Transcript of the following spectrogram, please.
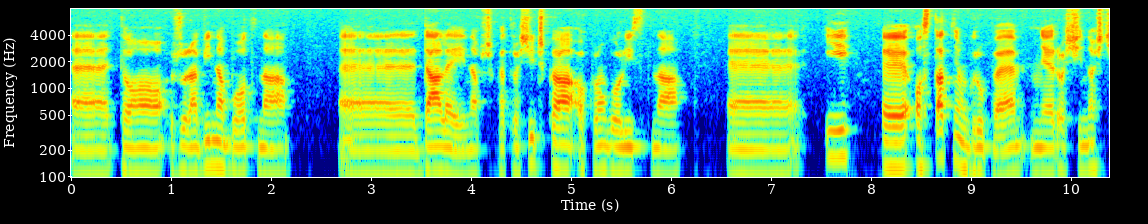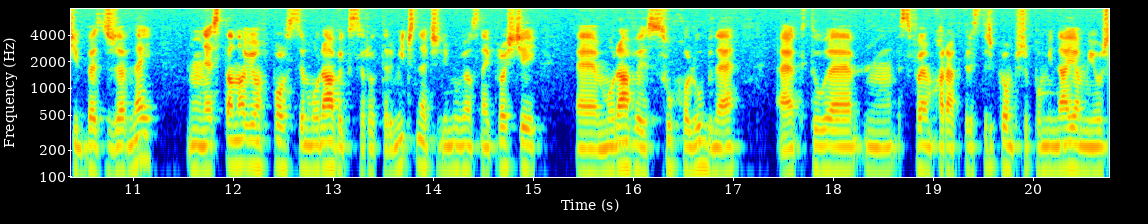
e, to żurawina błotna, dalej na przykład rosiczka okrągłolistna i ostatnią grupę roślinności bezdrzewnej stanowią w Polsce murawy kserotermiczne, czyli mówiąc najprościej murawy sucholubne, które swoją charakterystyką przypominają już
